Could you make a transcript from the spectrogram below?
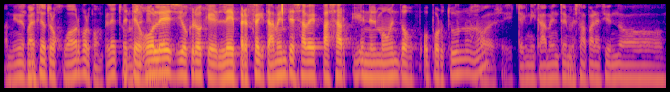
A mí me parece otro jugador por completo. no Mete sé qué- goles, yo creo que lee perfectamente, sabe pasar en el momento oportuno, ¿no? Joder, sí, técnicamente me está pareciendo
